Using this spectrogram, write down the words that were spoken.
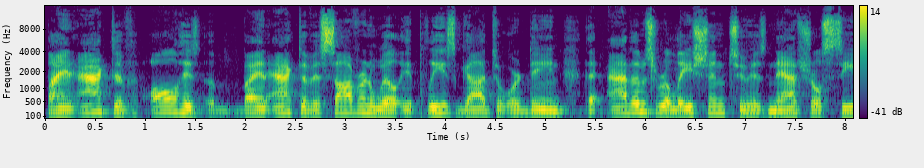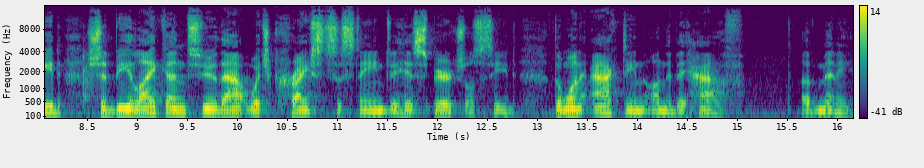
by an act of all his by an act of his sovereign will it pleased God to ordain that Adam's relation to his natural seed should be like unto that which Christ sustained to his spiritual seed the one acting on the behalf of many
